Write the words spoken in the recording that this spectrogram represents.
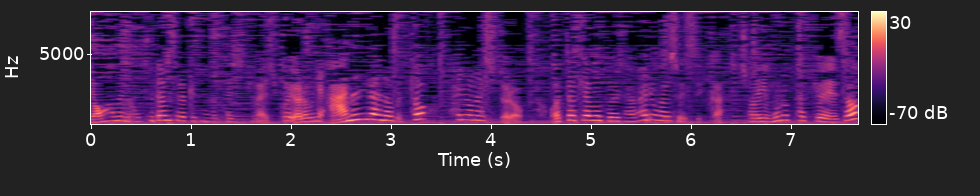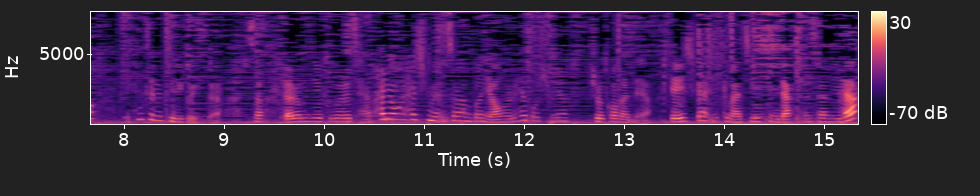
영어 하면 너무 부담스럽게 생각하시지 마시고 여러분이 아는 단어부터 활용하시도록 어떻게 하면 그걸 잘 활용할 수 있을까. 저희 무릎 학교에서 힌트를 드리고 있어요. 그래서 여러분들이 그거를 잘 활용을 하시면서 한번 영어를 해보시면 좋을 것 같네요. 네, 이 시간 이렇게 마치겠습니다. 감사합니다.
